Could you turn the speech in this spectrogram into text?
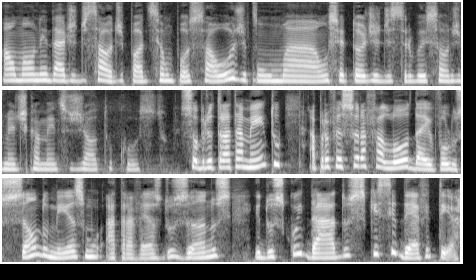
a uma unidade de saúde. Pode ser um posto de saúde uma, um setor de distribuição de medicamentos de alto custo. Sobre o tratamento, a professora falou da evolução do mesmo através dos anos e dos cuidados que se deve ter.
